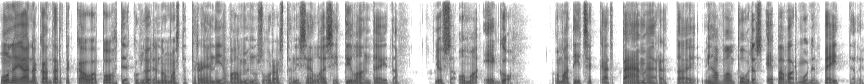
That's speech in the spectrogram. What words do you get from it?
Mun ei ainakaan tarvitse kauan pohtia, kun löydän omasta treeni- ja valmennusurastani sellaisia tilanteita, joissa oma ego, omat itsekkäät päämäärät tai ihan vaan puhdas epävarmuuden peittely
